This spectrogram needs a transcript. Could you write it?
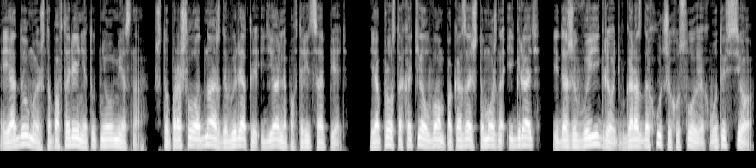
Я думаю, что повторение тут неуместно. Что прошло однажды, вряд ли идеально повторится опять. Я просто хотел вам показать, что можно играть и даже выигрывать в гораздо худших условиях. Вот и все.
